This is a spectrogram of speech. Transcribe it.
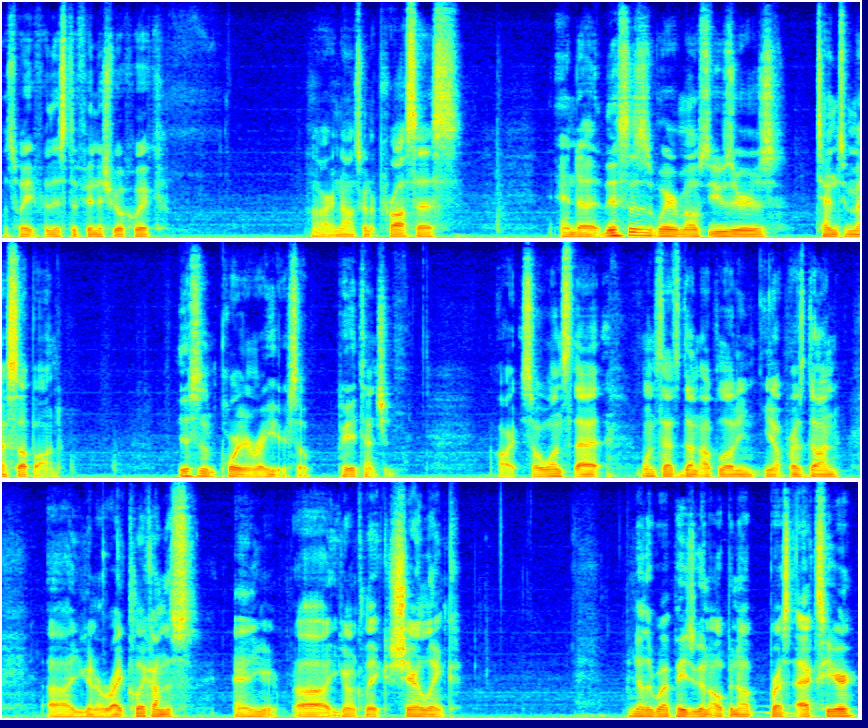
Let's wait for this to finish real quick. All right, now it's gonna process. And uh, this is where most users tend to mess up on. This is important right here, so pay attention. Alright, so once that once that's done uploading, you know, press done. Uh, you're gonna right click on this and you uh, you're gonna click share link. Another web page is gonna open up. Press X here.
